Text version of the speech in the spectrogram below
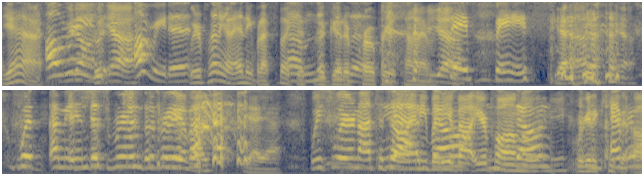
Yeah. I'll We read. don't- yeah. I'll read it. we were planning on ending, but I feel like Um, this is a good is a- appropriate time. Yeah. Safe space. Yeah. yeah. With I mean, It's in this just- room, just the, three, of us. yeah, yeah. We swear not to tell Yeah, anybody about your poem. don't- Aline. We're gonna keep it Everyone,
